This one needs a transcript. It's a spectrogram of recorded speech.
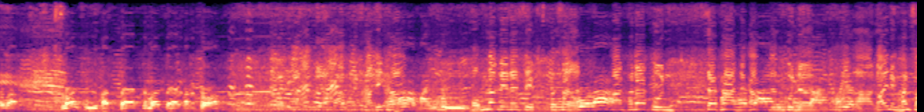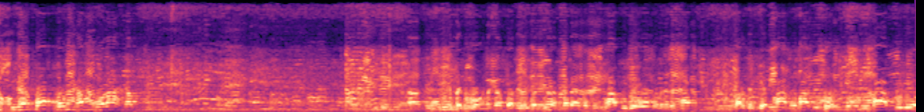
ระหว่างร้อยสี่พันแปดกับร้อยแปดพันสองครับ สวัสดีครับ ผ้าไหมมีผมนักเรียนในสิบประเสริฐโคราชบ้านพนาคุณแซ่พานนะครับนามสกุลเดิมร้อยหนึ่งพันสองครับบล็อกขอบคุคุณณมากครับครับ โคราชครับ อ่าสิ่งที่เป็นห่วงนะครับ ตอนนี้เพื่อนๆไม่ได้บันทึกภาพวิดีโอกันเลยนะครับ เราจะเก็บภาพให้มากที่สุด ภาพวิดีโอ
